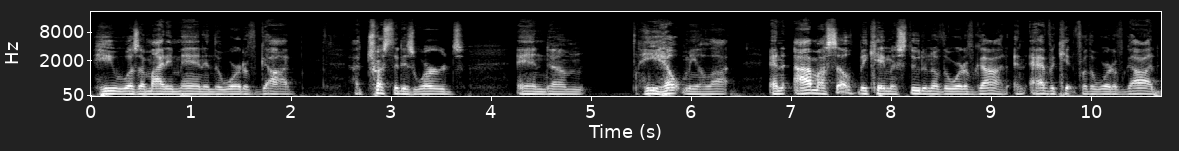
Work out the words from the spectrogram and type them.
he was a mighty man in the Word of God. I trusted his words, and um, he helped me a lot. And I myself became a student of the Word of God, an advocate for the Word of God,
